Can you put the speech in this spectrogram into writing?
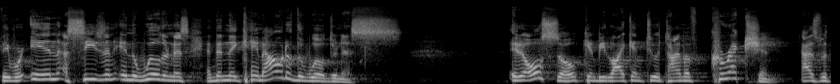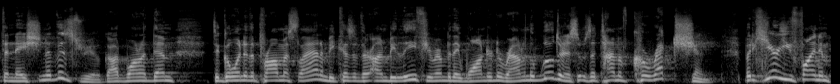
They were in a season in the wilderness and then they came out of the wilderness. It also can be likened to a time of correction as with the nation of Israel. God wanted them to go into the promised land, and because of their unbelief, you remember they wandered around in the wilderness. It was a time of correction. But here you find him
